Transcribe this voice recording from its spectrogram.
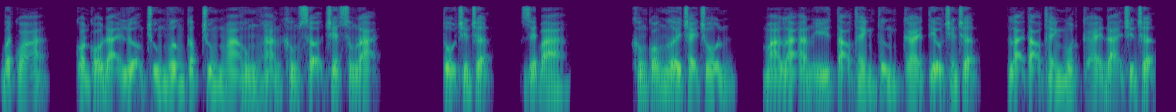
bất quá, còn có đại lượng trùng vương cấp trùng ma hung hãn không sợ chết xông lại. Tổ chiến trận, giết ba. Không có người chạy trốn, mà là ăn ý tạo thành từng cái tiểu chiến trận, lại tạo thành một cái đại chiến trận,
